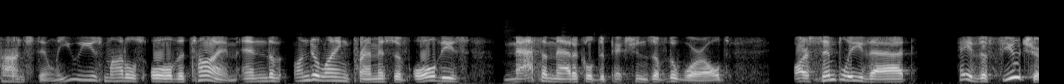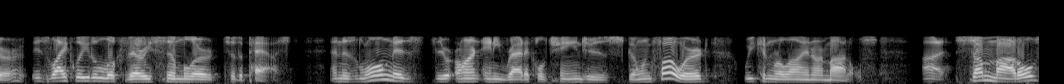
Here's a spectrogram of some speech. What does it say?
constantly. You use models all the time, and the underlying premise of all these mathematical depictions of the world are simply that hey, the future is likely to look very similar to the past. And as long as there aren't any radical changes going forward, we can rely on our models. Uh, some models,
